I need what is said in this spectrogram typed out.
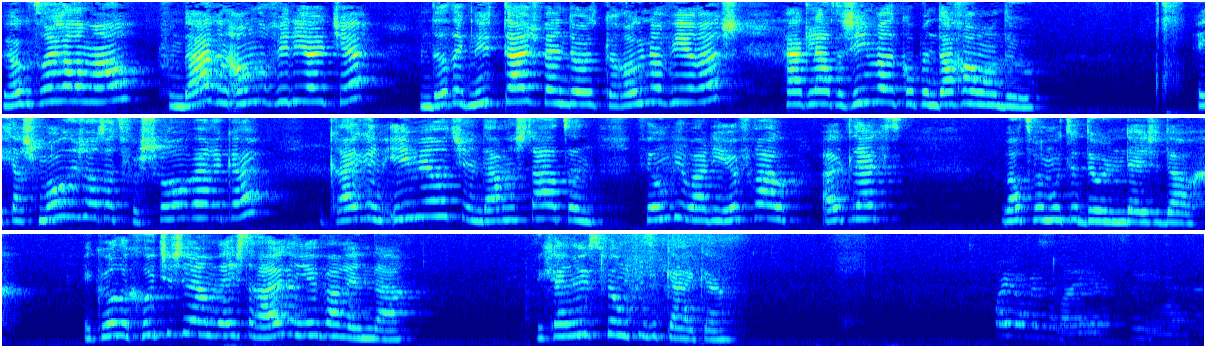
Welkom terug allemaal. Vandaag een ander videootje. Omdat ik nu thuis ben door het coronavirus, ga ik laten zien wat ik op een dag allemaal doe. Ik ga s'morgens altijd voor school werken. We krijgen een e-mailtje en daarin staat een filmpje waar de juffrouw uitlegt wat we moeten doen deze dag. Ik wil de groetjes doen aan meester Huig en juf Arinda. Ik ga nu het filmpje bekijken. Hoi jongens en meiden, goedemorgen.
